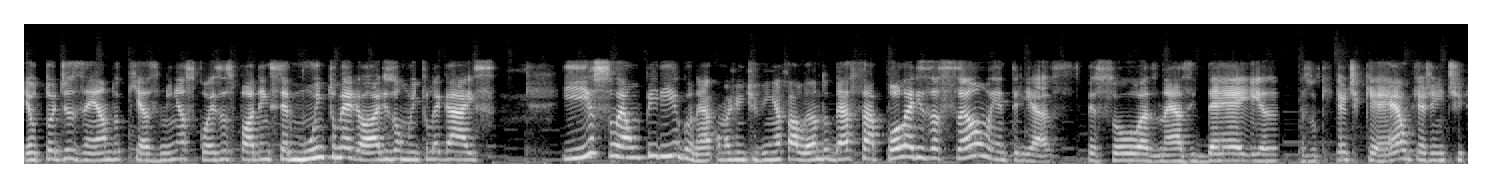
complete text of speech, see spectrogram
eu tô dizendo que as minhas coisas podem ser muito melhores ou muito legais. E isso é um perigo, né? Como a gente vinha falando dessa polarização entre as pessoas, né, as ideias, o que a gente quer, o que a gente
